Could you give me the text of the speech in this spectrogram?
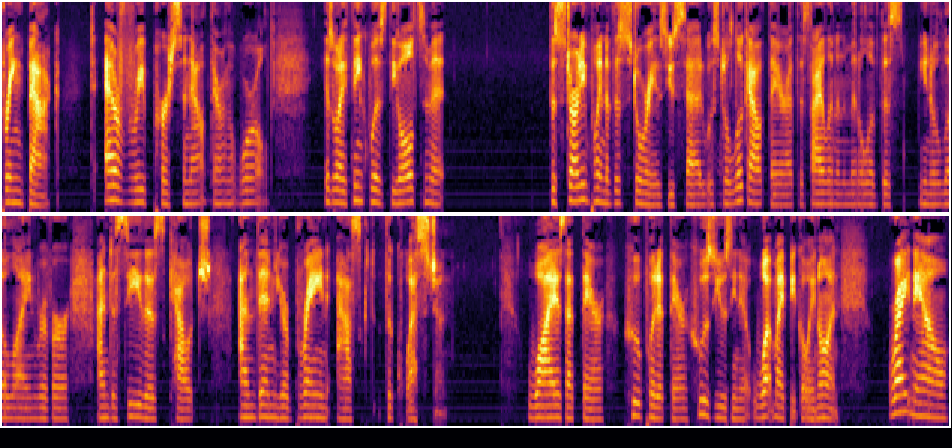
bring back to every person out there in the world, is what I think was the ultimate the starting point of this story, as you said, was to look out there at this island in the middle of this, you know, low lying river and to see this couch. And then your brain asked the question Why is that there? Who put it there? Who's using it? What might be going on? Right now,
